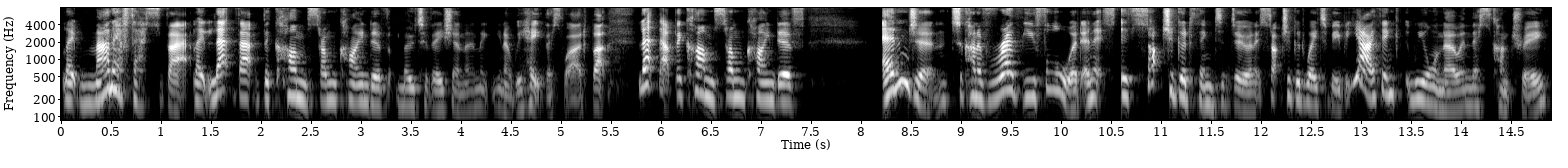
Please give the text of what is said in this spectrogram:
like manifest that. Like let that become some kind of motivation. And you know, we hate this word, but let that become some kind of engine to kind of rev you forward and it's it's such a good thing to do and it's such a good way to be but yeah i think we all know in this country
